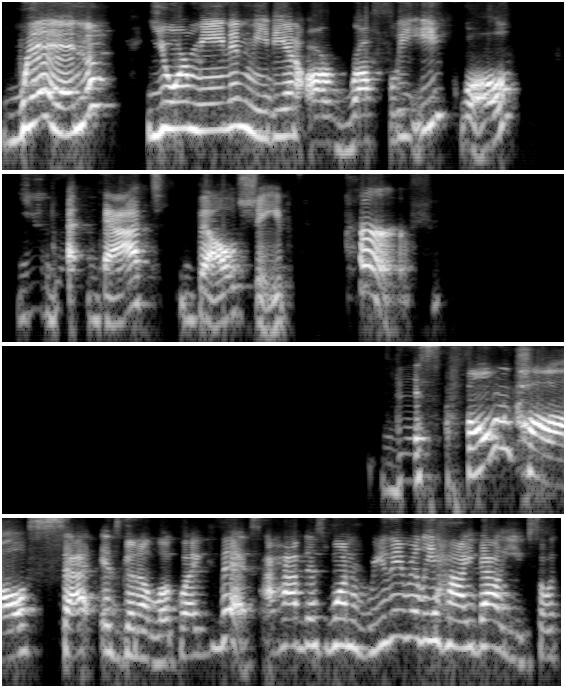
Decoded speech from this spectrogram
When your mean and median are roughly equal, you get that bell-shaped curve. this phone call set is going to look like this. I have this one really, really high value. So it's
